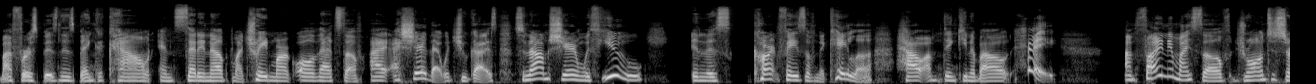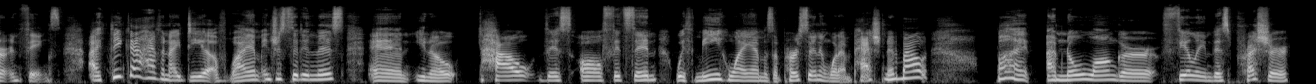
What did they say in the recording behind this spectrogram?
my first business bank account and setting up my trademark, all that stuff. I, I shared that with you guys. So now I'm sharing with you in this current phase of Nicaila, how I'm thinking about, hey, I'm finding myself drawn to certain things. I think I have an idea of why I'm interested in this and, you know, how this all fits in with me, who I am as a person and what I'm passionate about. But I'm no longer feeling this pressure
